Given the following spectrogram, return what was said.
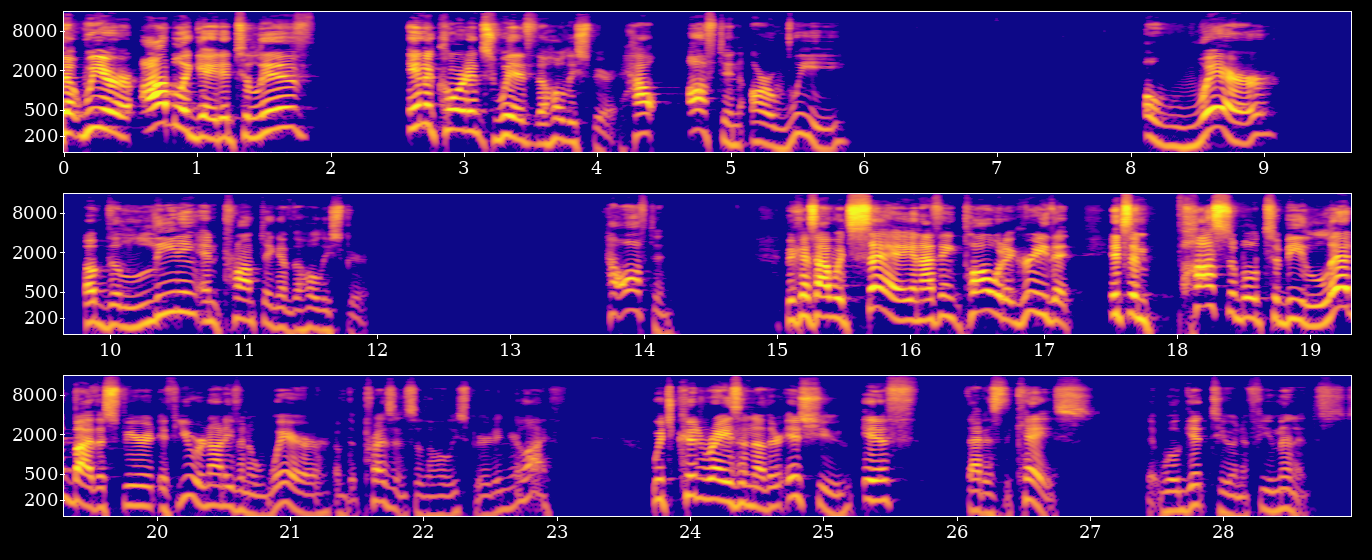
that we are obligated to live in accordance with the Holy Spirit. How often are we aware of the leading and prompting of the Holy Spirit? How often? Because I would say, and I think Paul would agree, that it's impossible to be led by the Spirit if you are not even aware of the presence of the Holy Spirit in your life, which could raise another issue if that is the case, that we'll get to in a few minutes.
